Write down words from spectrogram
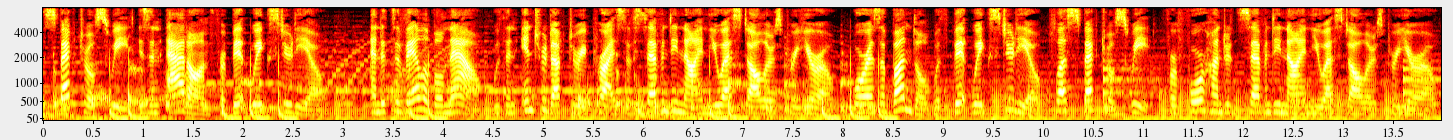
Spectral Suite is an add-on for Bitwig Studio, and it's available now with an introductory price of 79 US dollars per euro or as a bundle with Bitwig Studio plus Spectral Suite for 479 US dollars per euro.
